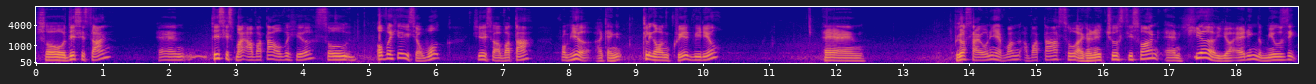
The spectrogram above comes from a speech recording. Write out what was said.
So this is done and this is my avatar over here. So over here is your work, here is your avatar. From here I can click on create video and because I only have one avatar so I can choose this one. And here you're adding the music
